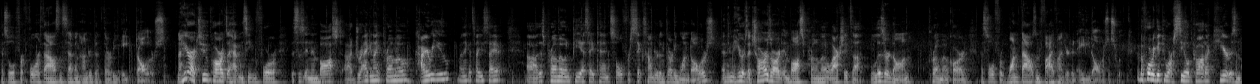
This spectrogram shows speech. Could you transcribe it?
that sold for $4,738. Now here are two cards I haven't seen before. This is an embossed uh, Dragonite promo, Kairyu, I think that's how you say it. Uh, this promo in PSA 10 sold for $631. And then here's a Charizard embossed promo. Well, actually, it's a Lizardon promo card that sold for $1,580 this week. And before we get to our sealed product, here is an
